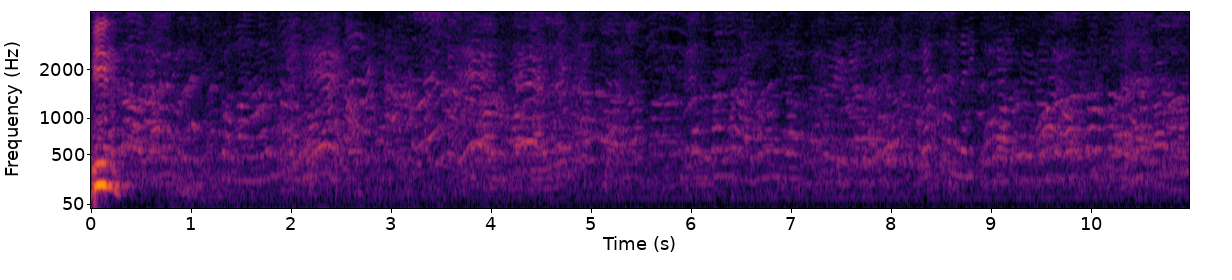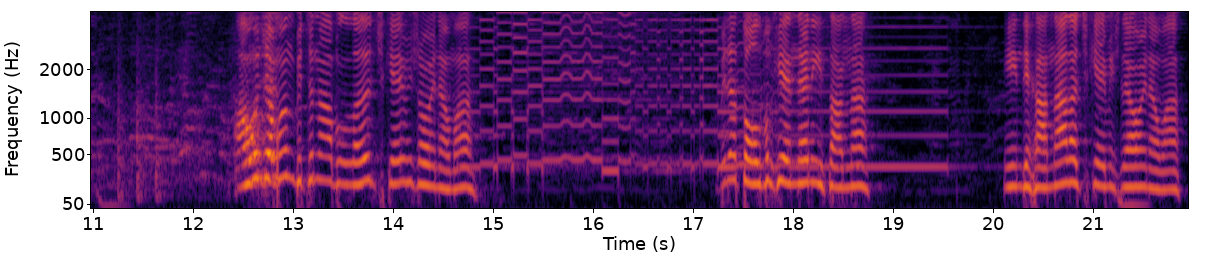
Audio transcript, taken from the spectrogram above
1000. Avucamın bütün ablaları çıkıyormuş oynama. Bir de Tolbuk yeniden insanlar. İndikanlar da çıkıyormuşlar oynama.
